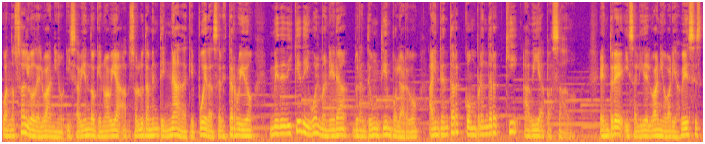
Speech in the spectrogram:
Cuando salgo del baño y sabiendo que no había absolutamente nada que pueda hacer este ruido, me dediqué de igual manera durante un tiempo largo a intentar comprender qué había pasado. Entré y salí del baño varias veces,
